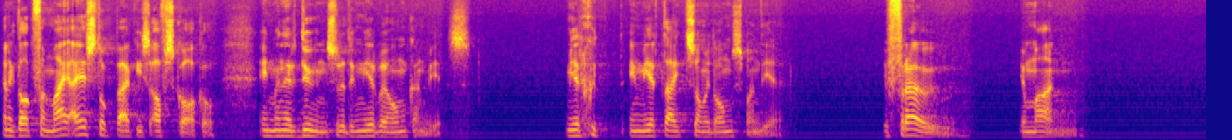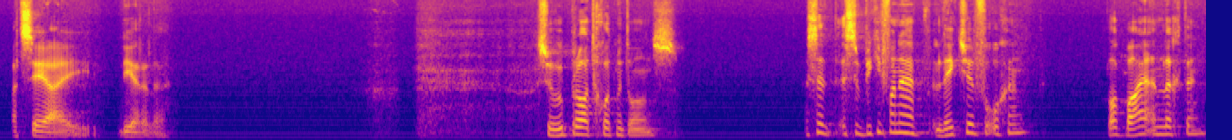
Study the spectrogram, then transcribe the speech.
Kan ek dalk van my eie stokperdjies afskakel en minder doen sodat ek meer by hom kan wees? Meer goed en meer tyd saam met hom spandeer. Jou vrou, jou man. Wat sê hy deur hulle? So hoe praat God met ons? Is dit is 'n bietjie van 'n lecture vir oggend? Dalk baie inligting?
